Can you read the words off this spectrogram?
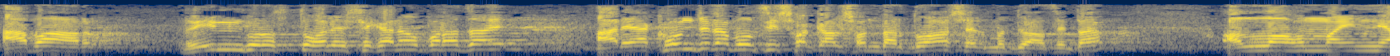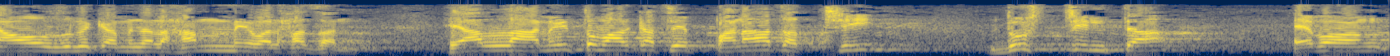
আবার ঋণগ্রস্ত হলে সেখানেও পড়া যায়। আর এখন যেটা বলছি, সকাল সন্ধ্যার দোয়া, সের মধ্যে আছে এটা। আল্লাহ মিনাল হাম্মে ওয়াল হাসান। হে আল্লাহ, আমি তোমার কাছে পানা চাচ্ছি, দুশ্চিন্তা এবং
